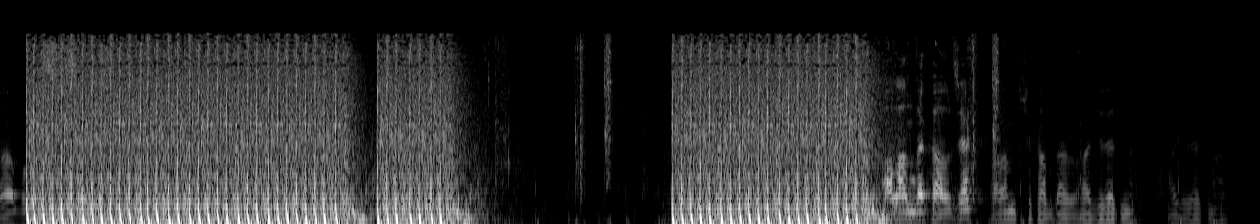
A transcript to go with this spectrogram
Aa burası. Alanda kalacak. Alan dışı kaldı abi. Acele etme. Acele etme abi.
